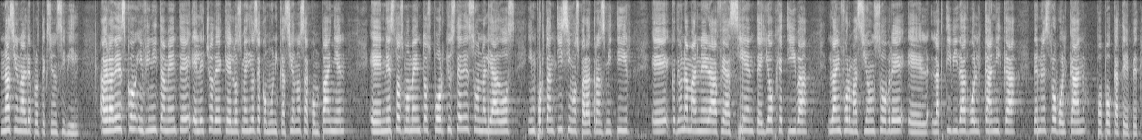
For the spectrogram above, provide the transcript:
Nacional de Protección Civil. Agradezco infinitamente el hecho de que los medios de comunicación nos acompañen en estos momentos porque ustedes son aliados importantísimos para transmitir eh, de una manera fehaciente y objetiva la información sobre la actividad volcánica de nuestro volcán Popocatépetl.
